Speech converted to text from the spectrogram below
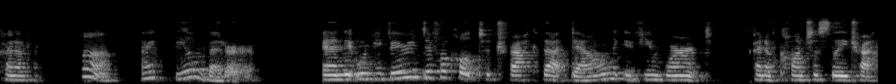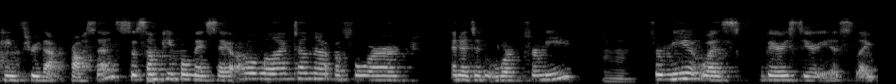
kind of, huh, I feel better. And it would be very difficult to track that down if you weren't kind of consciously tracking through that process. So some people may say, oh, well, I've done that before and it didn't work for me. Mm-hmm. For me, it was very serious. Like,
